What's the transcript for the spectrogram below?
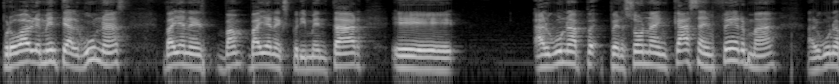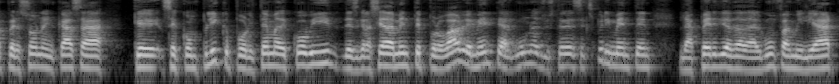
Probablemente algunas vayan a, vayan experimentar eh, alguna persona en casa enferma, alguna persona en casa que se complique por el tema de COVID. Desgraciadamente, probablemente algunas de ustedes experimenten la pérdida de algún familiar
